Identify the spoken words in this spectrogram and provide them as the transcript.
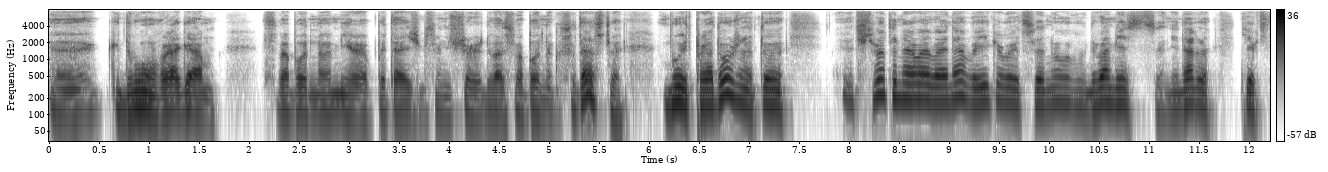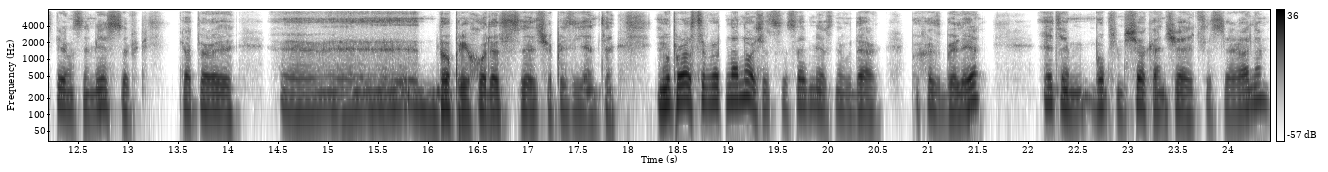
э, к двум врагам свободного мира, пытающимся уничтожить два свободных государства, будет продолжена, то Четвертая мировая война выигрывается ну, в два месяца. Не надо тех 14 месяцев, которые э, до прихода следующего президента. Ну, просто вот наносится совместный удар по Хазбеле, Этим, в общем, все кончается с Ираном.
